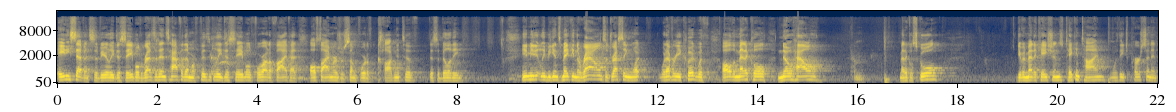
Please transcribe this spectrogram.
87 severely disabled residents. Half of them were physically disabled. Four out of five had Alzheimer's or some sort of cognitive disability. He immediately begins making the rounds, addressing what, whatever he could with all the medical know how from medical school, giving medications, taking time with each person. And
